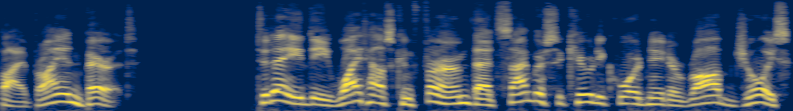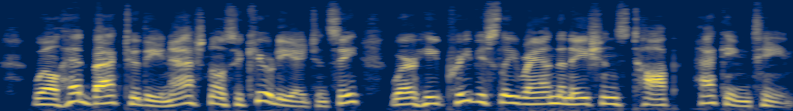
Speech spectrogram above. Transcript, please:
by Brian Barrett. Today, the White House confirmed that Cybersecurity Coordinator Rob Joyce will head back to the National Security Agency, where he previously ran the nation's top hacking team.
